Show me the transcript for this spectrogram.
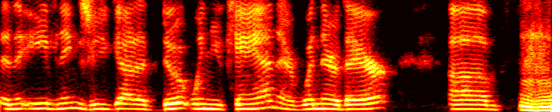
in the evenings, you got to do it when you can or when they're there. Um, mm-hmm.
